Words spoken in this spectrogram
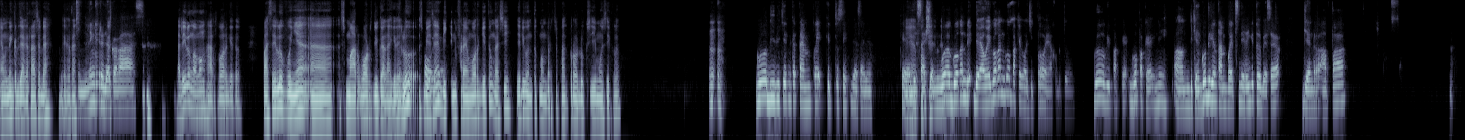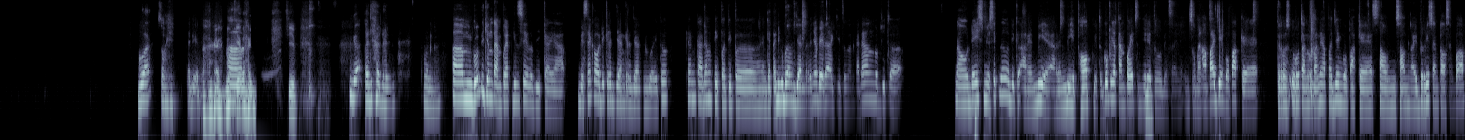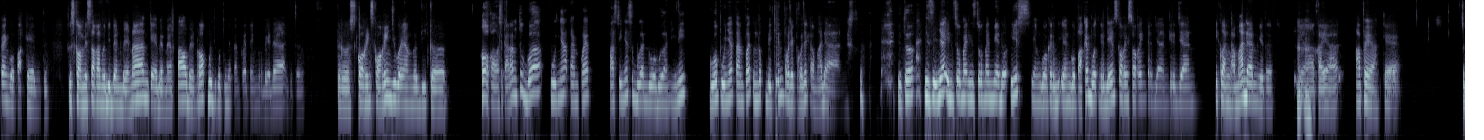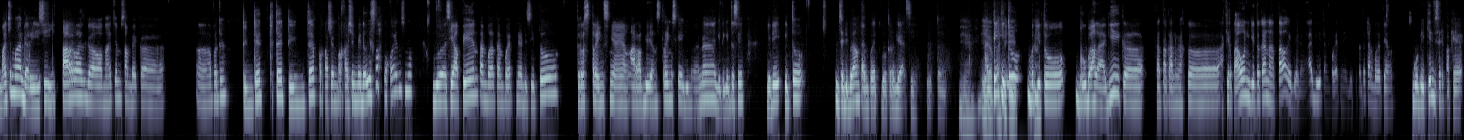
Yang penting kerja keras udah, kerja keras. Yang penting kerja keras. Tadi lu ngomong hard work gitu. Pasti lu punya eh, smart work juga lah gitu. Lu biasanya iya. bikin framework gitu nggak sih? Jadi untuk mempercepat produksi musik lu? gue lebih bikin ke template gitu sih biasanya. Kayak Iya, di session gue, gue kan DAW gue kan gue pakai Logic Pro ya kebetulan. Gue lebih pakai, gue pakai ini, um, bikin gue bikin template sendiri gitu. Biasanya genre apa, gue sorry tadi ada Um, sip. Enggak, tadi ada temen gue. Um, gue bikin template gitu sih lebih kayak biasanya kalau di kerjaan-kerjaan gue itu kan kadang tipe-tipe yang kayak tadi gue bilang genrenya beda gitu kan. Kadang lebih ke nowadays music tuh lebih ke R&B ya, R&B hip hop gitu. Gue punya template sendiri tuh biasanya. Instrumen apa aja yang gue pakai, terus urutan-urutannya apa aja yang gue pakai, sound sound library, sampel-sampel apa yang gue pakai gitu. Terus kalau misalkan lebih band-bandan kayak band metal, band rock, gue juga punya template yang berbeda gitu terus scoring scoring juga yang lebih ke oh kalau sekarang tuh gue punya template pastinya sebulan dua bulan ini gue punya template untuk bikin project-project Ramadan itu isinya instrumen-instrumen Middle East yang gue kerja yang gue pakai buat ngerjain scoring-scoring kerjaan-kerjaan iklan Ramadan gitu. Ya kayak apa ya kayak macam-macam dari sitar segala macam sampai ke eh, apa tuh dingtet kita dingtet percussion percussion Middle East lah pokoknya itu semua. Gue siapin template templatenya di situ terus stringsnya yang Arabian strings kayak gimana gitu-gitu sih. Jadi itu bisa dibilang template gue kerja sih gitu Iya, iya nanti pasti. itu begitu berubah lagi ke katakanlah ke akhir tahun gitu kan Natal ya beda lagi template-nya gitu tapi template yang gue bikin bisa dipakai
